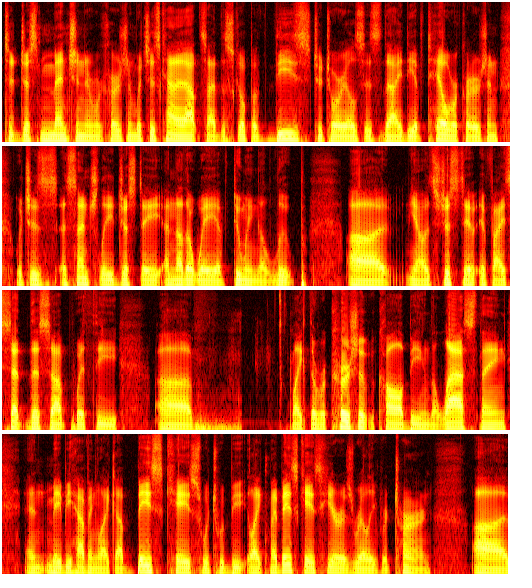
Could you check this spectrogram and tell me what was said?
to just mention in recursion, which is kind of outside the scope of these tutorials, is the idea of tail recursion, which is essentially just a another way of doing a loop. Uh, you know, it's just if, if I set this up with the uh, like the recursive call being the last thing and maybe having like a base case which would be like my base case here is really return uh,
